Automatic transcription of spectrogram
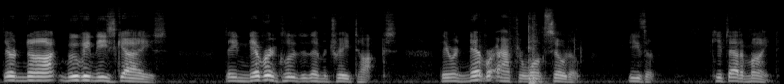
They're not moving these guys. They never included them in trade talks. They were never after Juan Soto either. Keep that in mind.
